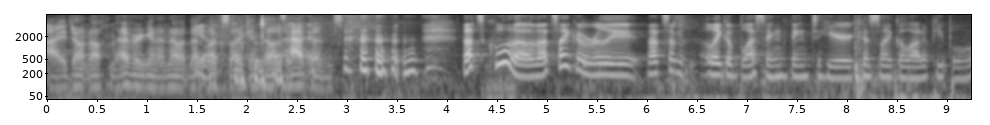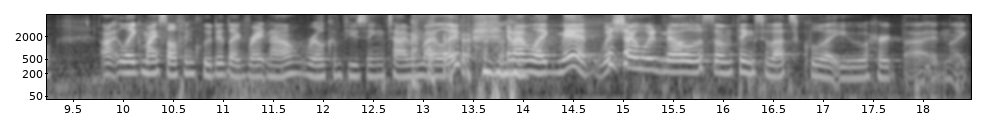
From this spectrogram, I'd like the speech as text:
I don't know if I'm ever gonna know what that Yeah. looks like until it happens. That's cool though. That's like a really that's an like a blessing thing to hear cuz like a lot of people I, like myself included like right now real confusing time in my life and i'm like man wish i would know some things so that's cool that you heard that and like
